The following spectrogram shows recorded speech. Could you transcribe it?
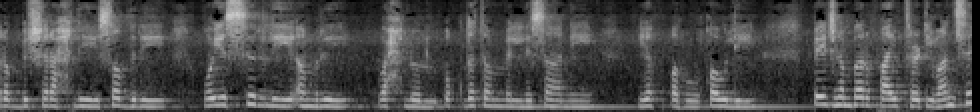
رب اشرح لي صدري ويسر لي امري واحلل عقدة من لساني يفقهوا قولي. پیج نمبر 531 سے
